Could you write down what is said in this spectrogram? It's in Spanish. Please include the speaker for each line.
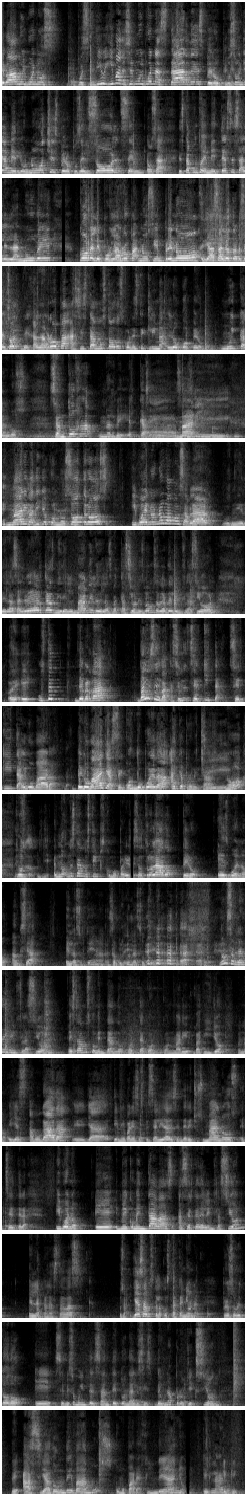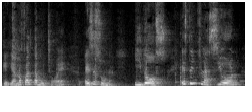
Speaker 1: le va? Muy buenos, pues iba a decir muy buenas tardes, pero pues son ya medianoches, pero pues el sol, se, o sea, está a punto de meterse, sale la nube, córrele por la ropa, no, siempre no, ya sale otra vez el sol, deja la ropa, así estamos todos con este clima loco, pero muy caluroso. Se antoja una alberca. Mari, Mari Vadillo con nosotros. Y bueno, no vamos a hablar pues, ni de las albercas, ni del mar, ni de las vacaciones. Vamos a hablar de la inflación. Eh, eh, usted, de verdad, váyase de vacaciones cerquita, cerquita, algo vara. Pero váyase cuando pueda, hay que aprovechar, ¿no? Pues no, no están los tiempos como para irse a otro lado, pero es bueno, aunque sea en la azotea, Acapulco en la azotea. Vamos a hablar de la inflación Estábamos comentando ahorita con, con Mari Vadillo, bueno, ella es abogada, ella tiene varias especialidades en derechos humanos, etcétera. Y bueno, eh, me comentabas acerca de la inflación en la canasta básica. O sea, ya sabemos que la cosa está cañona, pero sobre todo eh, se me hizo muy interesante tu análisis de una proyección de hacia dónde vamos como para fin de año, que, que, que ya no falta mucho, ¿eh? Esa es una. Y dos, esta inflación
